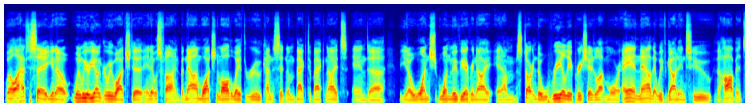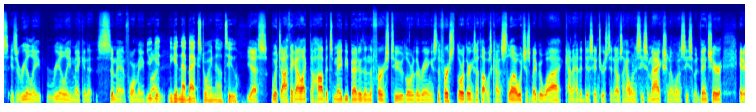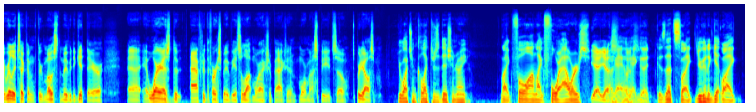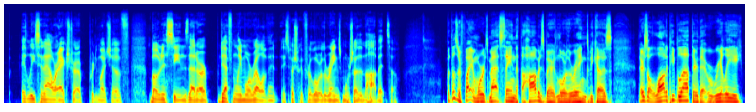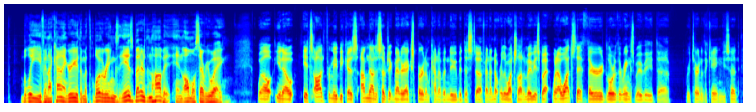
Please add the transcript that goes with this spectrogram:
Well, I have to say, you know, when we were younger, we watched it and it was fine. But now I'm watching them all the way through, kind of sitting them back to back nights, and uh, you know, one sh- one movie every night, and I'm starting to really appreciate it a lot more. And now that we've got into the Hobbits, it's really, really making it cement for me. You're But- getting you're getting that backstory now too. Yes, which I think I like the Hobbits maybe better than the first two Lord of the Rings. The first Lord of the Rings I thought was kind of slow, which is maybe why I kind of had a disinterest in it. I was like, I want to see some action, I want to see some adventure, and it really took them through most of the movie to get there. Uh, whereas the after the first movie, it's a lot more action packed and more my speed. So it's pretty awesome. You're watching collector's edition, right? Like full on, like four hours. Yeah. Yes. Okay. Okay. yes. Good. Because that's like you're gonna get like at least an hour extra, pretty much of bonus scenes that are definitely more relevant, especially for Lord of the Rings, more so than The Hobbit. So But those are fighting words. Matt saying that The Hobbit is better than Lord of the Rings because there's a lot of people out there that really believe, and I kind of agree with them, that The Lord of the Rings is better than The Hobbit in almost every way. Well, you know, it's odd for me because I'm not a subject matter expert. I'm kind of a noob at this stuff, and I don't really watch a lot of movies. But when I watched that third Lord of the Rings movie, the Return of the King, you said,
